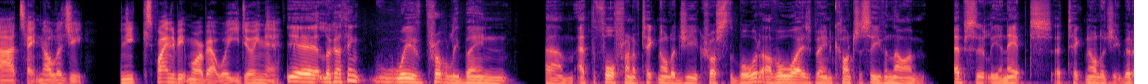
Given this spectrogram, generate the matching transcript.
uh, technology. Can you explain a bit more about what you're doing there? Yeah, look, I think we've probably been um, at the forefront of technology across the board. I've always been conscious, even though I'm absolutely inept at technology, but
